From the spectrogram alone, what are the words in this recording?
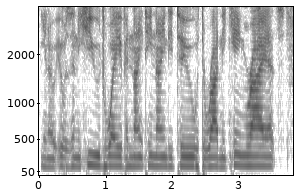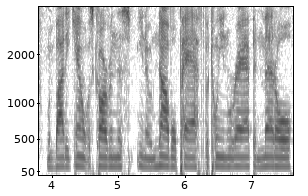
you know, it was in a huge wave in 1992 with the Rodney King riots when Body Count was carving this, you know, novel path between rap and metal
